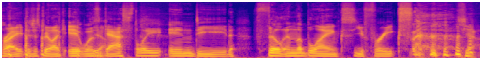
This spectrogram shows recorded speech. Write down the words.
right? To just be like, it was Yeah. ghastly indeed. Fill in the blanks, you freaks. yeah,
